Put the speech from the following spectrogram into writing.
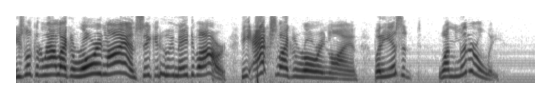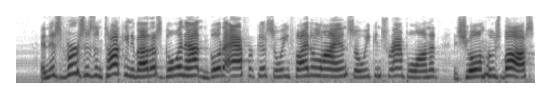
He's looking around like a roaring lion, seeking who he may devour. He acts like a roaring lion, but he isn't one literally. And this verse isn't talking about us going out and go to Africa so we can fight a lion, so we can trample on it and show them who's boss.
